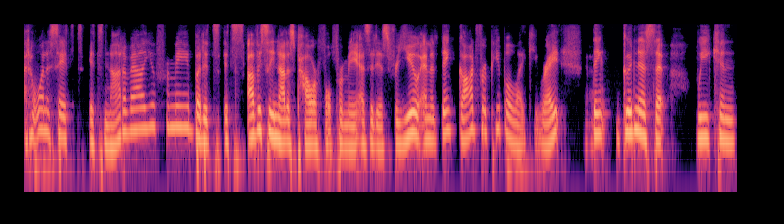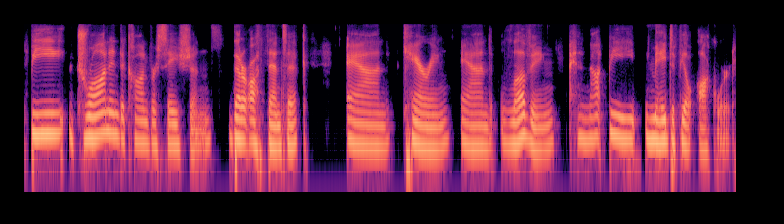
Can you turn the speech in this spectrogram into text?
I don't want to say it's it's not a value for me, but it's it's obviously not as powerful for me as it is for you. And thank God for people like you, right? Yeah. Thank goodness that we can be drawn into conversations that are authentic and caring and loving and not be made to feel awkward.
